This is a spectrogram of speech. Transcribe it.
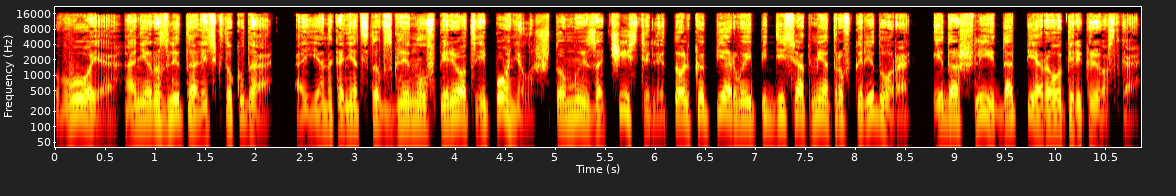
Воя, они разлетались кто куда, а я наконец-то взглянул вперед и понял, что мы зачистили только первые 50 метров коридора и дошли до первого перекрестка.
